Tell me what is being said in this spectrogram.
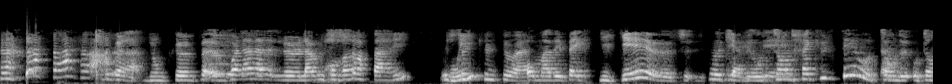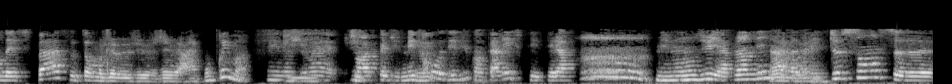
voilà. Donc, euh, euh, voilà la, le- la province Paris. Oui. On m'avait pas expliqué euh, qu'il y avait autant de facultés, autant de, autant d'espace, autant, je, j'avais rien compris, moi. Mais moi, je, ouais, je me rappelle du métro au début quand t'arrives, t'es là. Oh, mais mon dieu, il y a plein de lignes, Ah, ça va ouais. dans les deux sens. euh,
